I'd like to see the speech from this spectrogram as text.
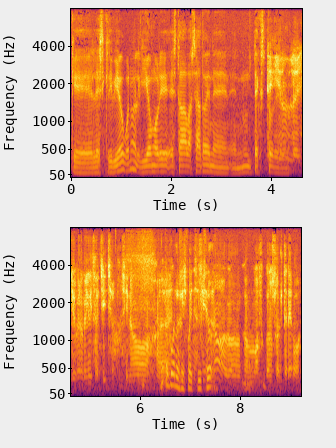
que le escribió. Bueno, el guion estaba basado en, un texto de... Yo creo que lo hizo Chicho, si no... No recuerdo si fue Chicho. No, con, su alter ego.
